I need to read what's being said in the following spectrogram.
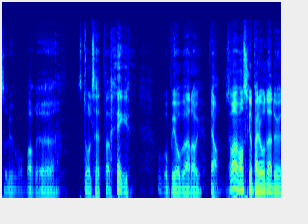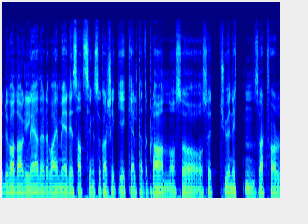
Så du må bare stålsette deg å gå på jobb hver dag. Ja, Så var det en vanskelig periode. Du, du var daglig leder, det var en mediesatsing som kanskje ikke gikk helt etter planen. Og så i 2019, så, hvert fall,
